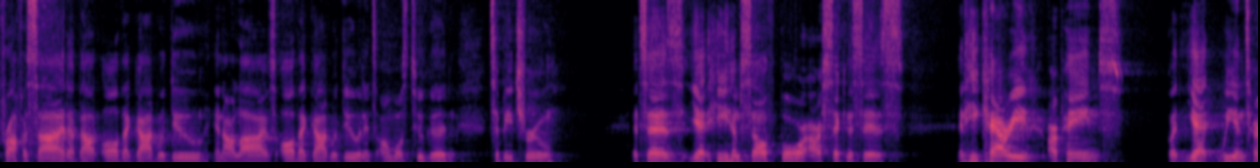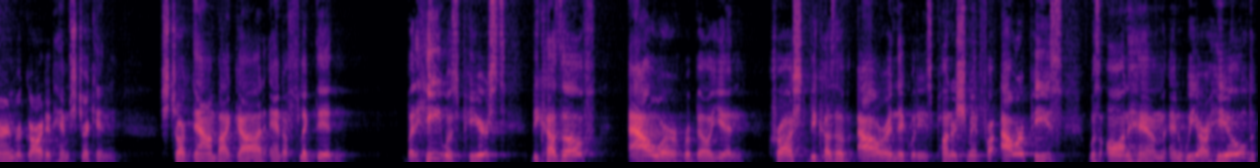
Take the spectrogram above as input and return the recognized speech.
prophesied about all that God would do in our lives, all that God would do, and it's almost too good to be true. It says, Yet he himself bore our sicknesses, and he carried our pains, but yet we in turn regarded him stricken, struck down by God, and afflicted. But he was pierced because of our rebellion, crushed because of our iniquities. Punishment for our peace was on him, and we are healed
